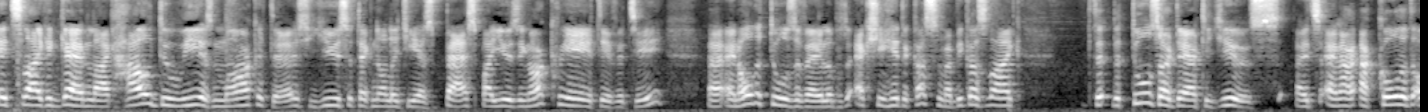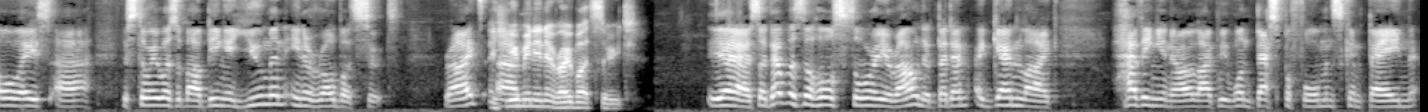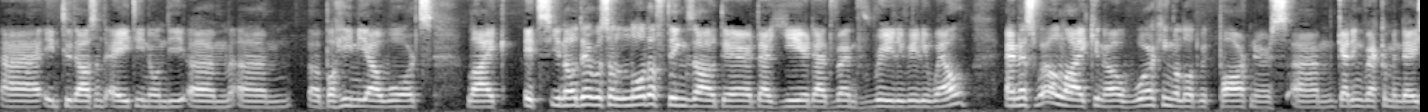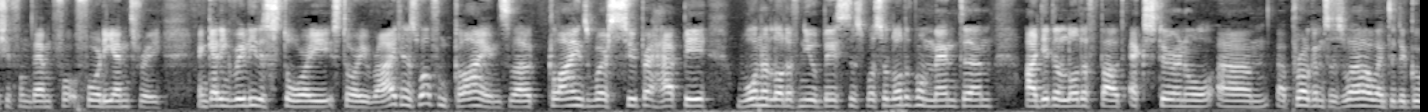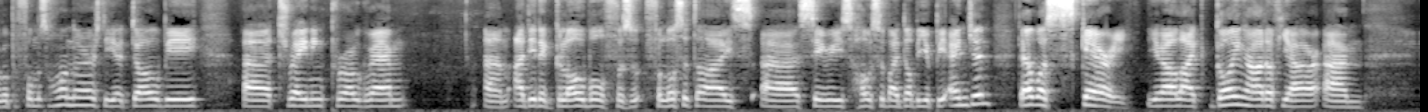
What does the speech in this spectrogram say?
It's like again, like how do we as marketers use the technology as best by using our creativity uh, and all the tools available to actually hit the customer? Because like the, the tools are there to use. It's and I, I call it always. Uh, the story was about being a human in a robot suit, right? A Um, human in a robot suit. Yeah, so that was the whole story around it. But then again, like having, you know, like we won best performance campaign uh, in 2018 on the um, um, uh, Bohemia Awards. Like it's, you know, there was a lot of things out there that year that went really, really well. And as well, like you know, working a lot with partners, um, getting recommendation from them for, for the entry, and getting really the story story right, and as well from clients. Uh, clients were super happy, won a lot of new business, was a lot of momentum. I did a lot of about external um, uh, programs as well. Went to the Google Performance Honors, the Adobe uh, training program. Um, I did a global Vel- Velocitize uh, series hosted by WP Engine. That was scary, you know, like going out of your um,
